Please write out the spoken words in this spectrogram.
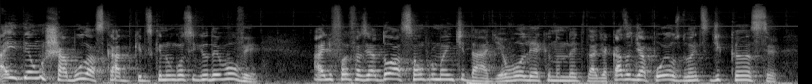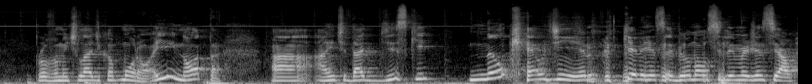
aí deu um chabu lascado porque disse que não conseguiu devolver. Aí ele foi fazer a doação para uma entidade. Eu vou ler aqui o nome da entidade: a Casa de Apoio aos Doentes de Câncer, provavelmente lá de Campo Mourão. Aí em nota a, a entidade diz que não quer o dinheiro que ele recebeu no auxílio emergencial.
